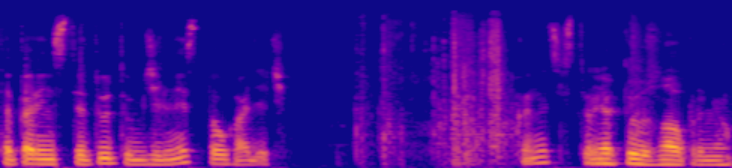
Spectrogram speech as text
тепер Інституту бджільництва у Гадячі. Конець історії. Як ти узнав про нього?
